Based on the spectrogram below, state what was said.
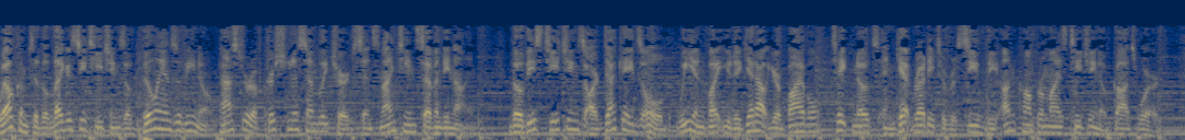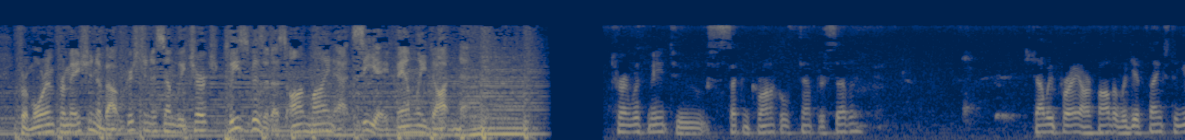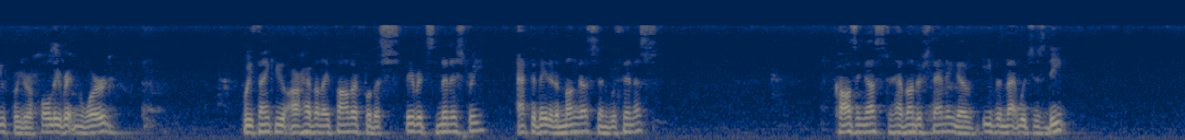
Welcome to the legacy teachings of Bill Anzavino, pastor of Christian Assembly Church since 1979. Though these teachings are decades old, we invite you to get out your Bible, take notes, and get ready to receive the uncompromised teaching of God's Word. For more information about Christian Assembly Church, please visit us online at cafamily.net. Turn with me to Second Chronicles chapter 7. Shall we pray? Our Father, we give thanks to you for your holy written word. We thank you, our Heavenly Father, for the Spirit's ministry activated among us and within us, causing us to have understanding of even that which is deep,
